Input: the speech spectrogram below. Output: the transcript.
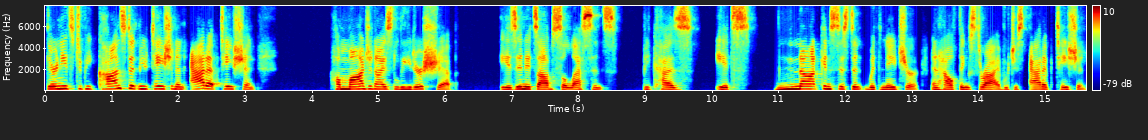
There needs to be constant mutation and adaptation. Homogenized leadership is in its obsolescence because it's not consistent with nature and how things thrive, which is adaptation.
